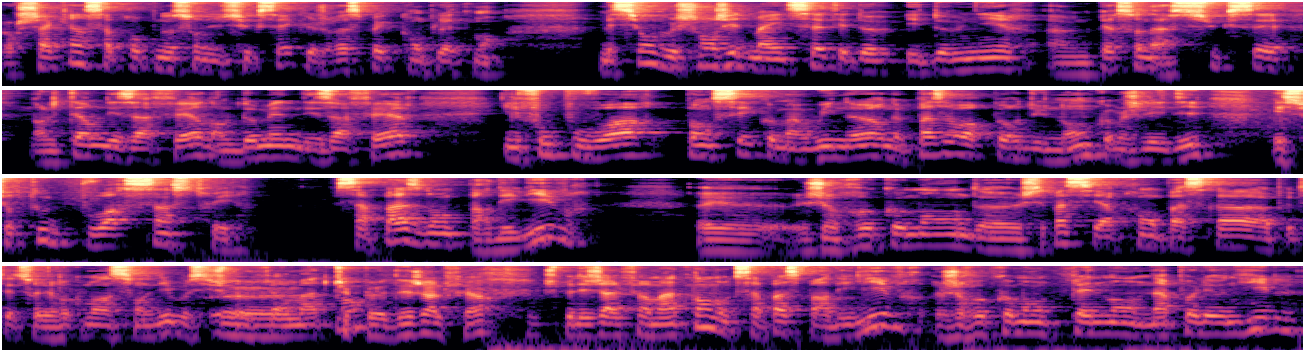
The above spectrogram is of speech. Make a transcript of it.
Alors chacun a sa propre notion du succès que je respecte complètement. Mais si on veut changer de mindset et, de, et devenir une personne à succès dans le terme des affaires, dans le domaine des affaires, il faut pouvoir penser comme un winner, ne pas avoir peur du non, comme je l'ai dit, et surtout de pouvoir s'instruire. Ça passe donc par des livres, euh, je recommande, euh, je sais pas si après on passera peut-être sur les recommandations de livres ou si je peux le faire euh, maintenant. Tu peux déjà le faire. Je peux déjà le faire maintenant, donc ça passe par des livres. Je recommande pleinement Napoléon Hill,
